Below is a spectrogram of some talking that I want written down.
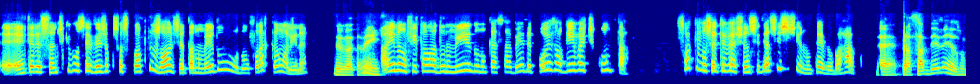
É, é interessante que você veja com seus próprios olhos, você está no meio do, do furacão ali, né? exatamente, Aí não, fica lá dormindo, não quer saber, depois alguém vai te contar. Só que você teve a chance de assistir, não teve o barraco? É, pra saber mesmo,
